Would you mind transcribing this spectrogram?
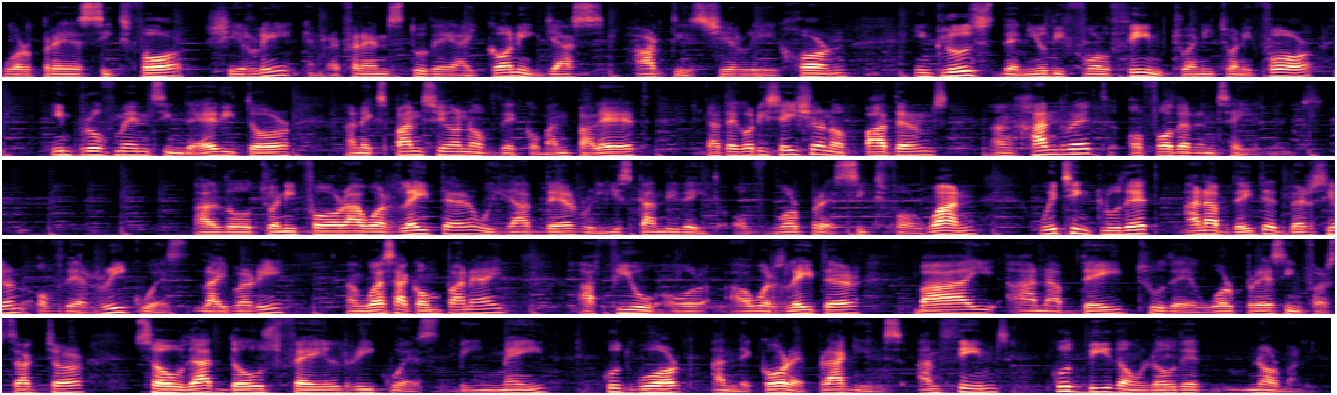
WordPress 6.4, Shirley, in reference to the iconic jazz artist Shirley Horn, includes the new default theme 2024, improvements in the editor, an expansion of the command palette, categorization of patterns, and hundreds of other enhancements. Although 24 hours later, we had the release candidate of WordPress 6.4.1, which included an updated version of the request library and was accompanied a few hours later by an update to the WordPress infrastructure so that those failed requests being made could work and the core plugins and themes could be downloaded normally.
